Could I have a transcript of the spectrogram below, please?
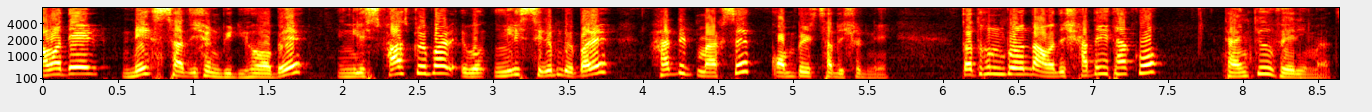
আমাদের নেক্সট সাজেশন ভিডিও হবে ইংলিশ ফার্স্ট পেপার এবং ইংলিশ সেকেন্ড পেপারে হান্ড্রেড মার্কসের কমপ্লিট সাজেশন নিয়ে। ততক্ষণ পর্যন্ত আমাদের সাথেই থাকো। থ্যাংক ইউ ভেরি মাচ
